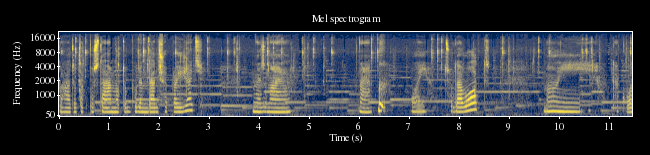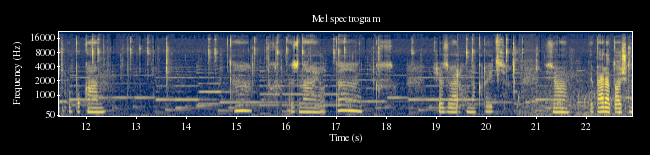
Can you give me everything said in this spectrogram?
багато так поставимо, то будемо далі проїжджати. Не знаю. Так. Ой, сюди вот. Ну і так от по бокам. Так, не знаю, так. Ще зверху накрить. Все, тепер я точно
